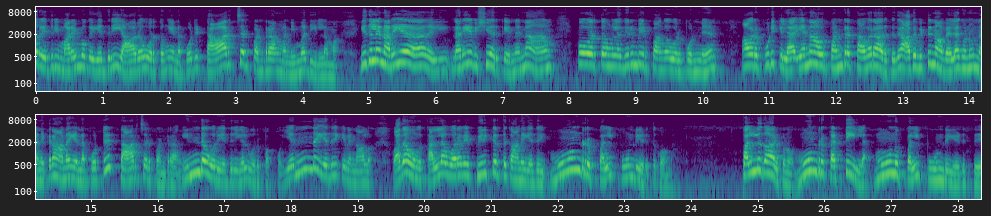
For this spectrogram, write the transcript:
ஒரு எதிரி மறைமுக எதிரி யாரோ ஒருத்தவங்க என்னை போட்டு டார்ச்சர் பண்ணுறாங்கம்மா நிம்மதி இல்லைம்மா. இதில் நிறைய நிறைய விஷயம் இருக்குது என்னென்னா இப்போ ஒருத்தவங்கள விரும்பியிருப்பாங்க ஒரு பொண்ணு. அவரை பிடிக்கல. ஏன்னா அவர் பண்ணுற தவறாக இருக்குது. அதை விட்டு நான் விலகணும்னு நினைக்கிறேன். ஆனால் என்னை போட்டு டார்ச்சர் பண்ணுறாங்க இந்த ஒரு எதிரிகள் ஒரு பக்கம். எந்த எதிரிக்கு வேணாலும். அதான் உங்கள் கள்ள உறவை பிரிக்கிறதுக்கான எதிரி. மூன்று பல் பூண்டு எடுத்துக்கோங்க. பல்லு தான் இருக்கணும். மூன்று கட்டி இல்லை. மூணு பல் பூண்டு எடுத்து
